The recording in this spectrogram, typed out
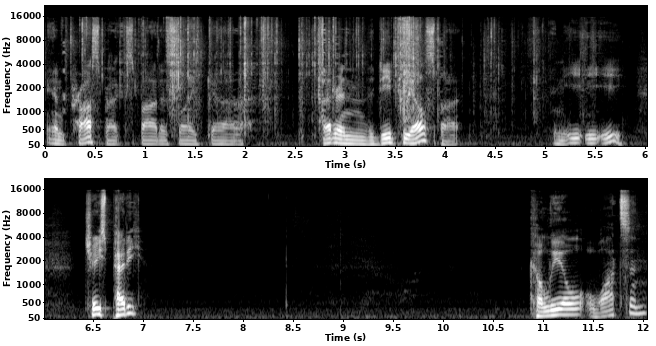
and prospect spot is like uh, better than the DPL spot in EEE. Chase Petty, Khalil Watson.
